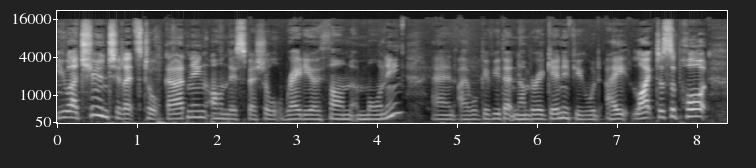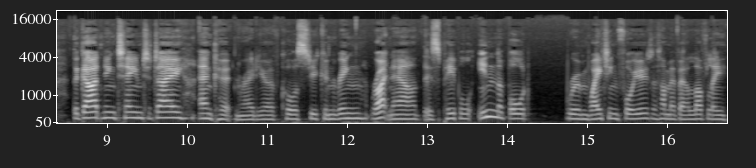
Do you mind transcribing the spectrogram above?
You are tuned to Let's Talk Gardening on this special Radiothon morning, and I will give you that number again if you would a, like to support the gardening team today and Curtin Radio. Of course, you can ring right now. There's people in the board room waiting for you. Some of our lovely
